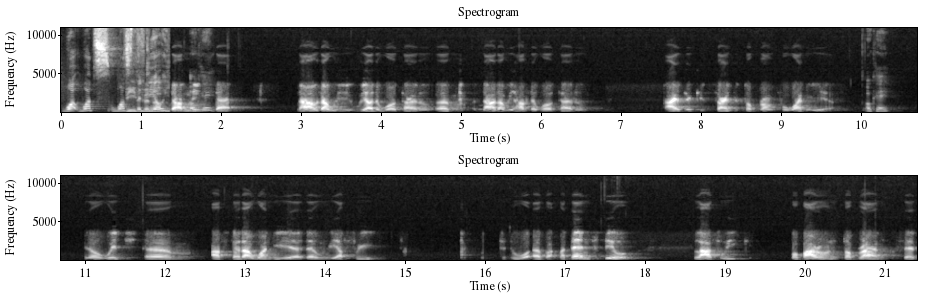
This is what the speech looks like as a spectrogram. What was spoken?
What what's what's the deal? up. here? That means Okay. that now that we, we are the world title, um, now that we have the world title, Isaac is signed to Top Rank for one year. Okay. You know, which um, after that one year, then we are free to do whatever. But then still, last week, Bob Arum, Top Rank, said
